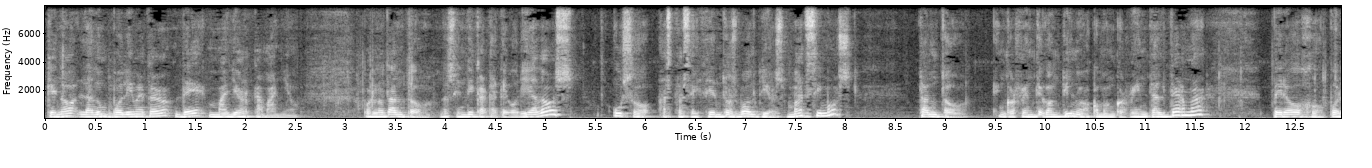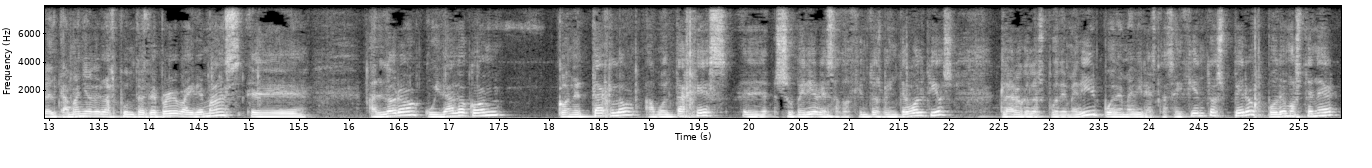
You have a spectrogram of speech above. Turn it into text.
que no la de un polímetro de mayor tamaño. Por lo tanto, nos indica categoría 2, uso hasta 600 voltios máximos, tanto en corriente continua como en corriente alterna, pero ojo, por el tamaño de las puntas de prueba y demás, eh, al loro, cuidado con conectarlo a voltajes eh, superiores a 220 voltios. Claro que los puede medir, puede medir hasta 600, pero podemos tener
